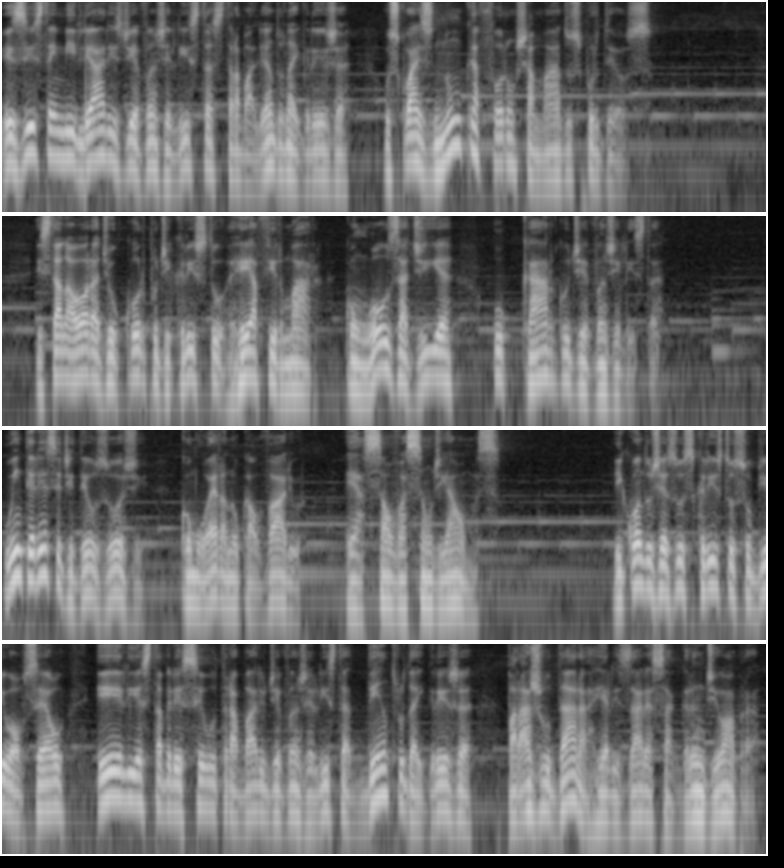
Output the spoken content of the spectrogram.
Existem milhares de evangelistas trabalhando na igreja, os quais nunca foram chamados por Deus. Está na hora de o corpo de Cristo reafirmar, com ousadia, o cargo de evangelista. O interesse de Deus hoje, como era no Calvário, é a salvação de almas. E quando Jesus Cristo subiu ao céu, ele estabeleceu o trabalho de evangelista dentro da igreja para ajudar a realizar essa grande obra.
